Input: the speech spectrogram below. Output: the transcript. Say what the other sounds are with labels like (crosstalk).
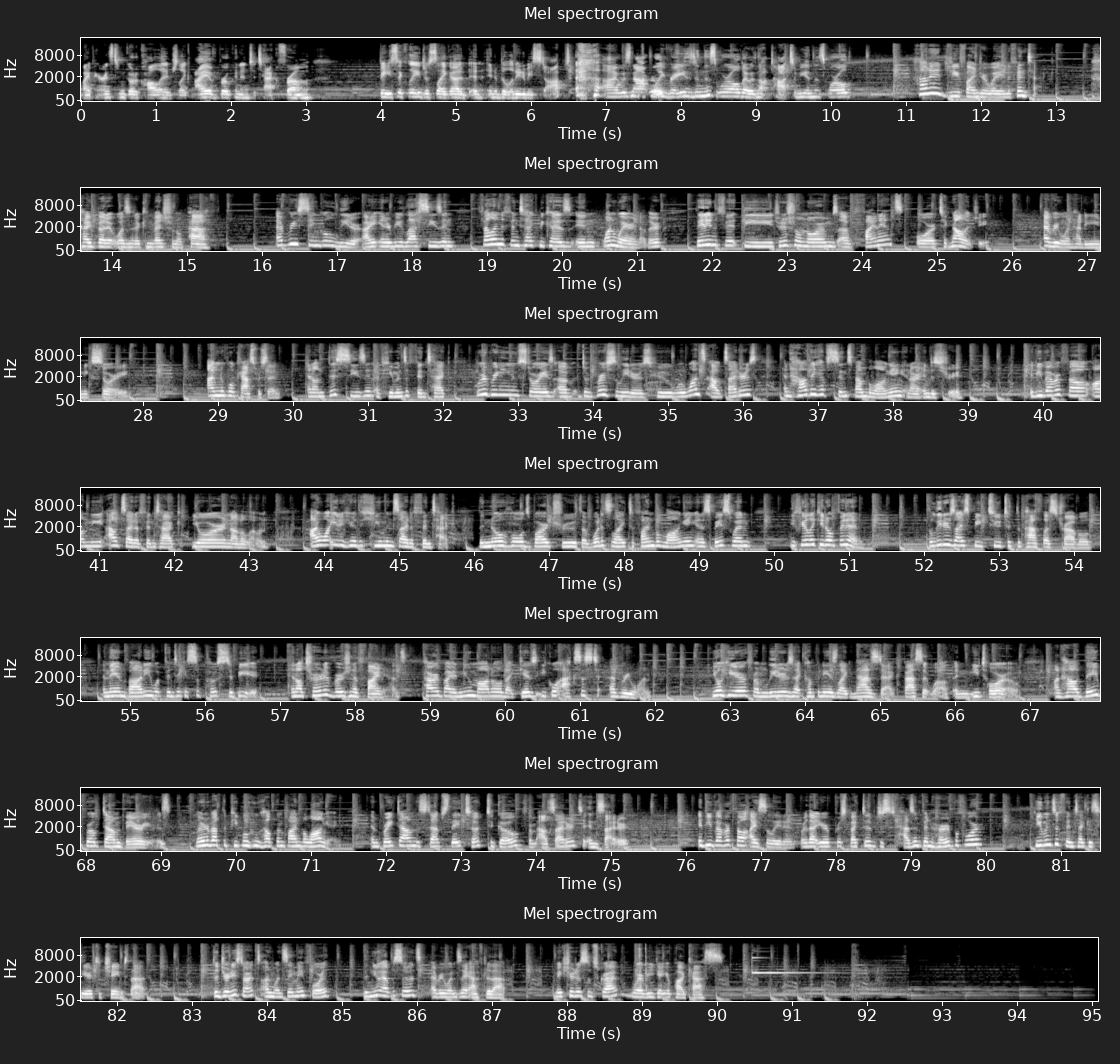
My parents didn't go to college. Like, I have broken into tech from basically just like a, an inability to be stopped. (laughs) I was not really raised in this world, I was not taught to be in this world. How did you find your way into fintech? I bet it wasn't a conventional path. Every single leader I interviewed last season fell into fintech because, in one way or another, they didn't fit the traditional norms of finance or technology. Everyone had a unique story. I'm Nicole Casperson, and on this season of Humans of FinTech, we're bringing you stories of diverse leaders who were once outsiders and how they have since found belonging in our industry. If you've ever felt on the outside of FinTech, you're not alone. I want you to hear the human side of FinTech, the no holds barred truth of what it's like to find belonging in a space when you feel like you don't fit in. The leaders I speak to took the path less traveled, and they embody what FinTech is supposed to be an alternative version of finance powered by a new model that gives equal access to everyone. You'll hear from leaders at companies like NASDAQ, Facet Wealth, and eToro on how they broke down barriers, learn about the people who helped them find belonging, and break down the steps they took to go from outsider to insider. If you've ever felt isolated or that your perspective just hasn't been heard before, Humans of FinTech is here to change that. The journey starts on Wednesday, May 4th, the new episodes every Wednesday after that. Make sure to subscribe wherever you get your podcasts.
